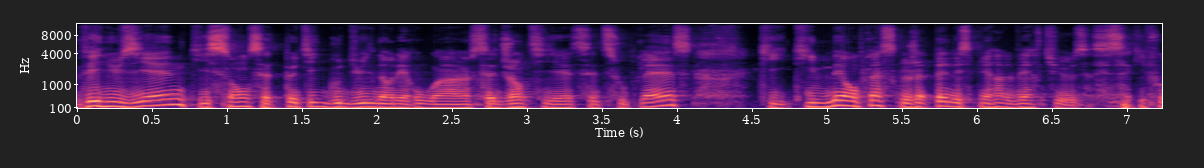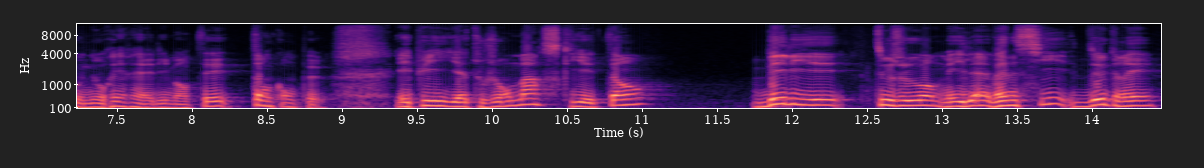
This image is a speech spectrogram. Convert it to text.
vénusiennes, qui sont cette petite goutte d'huile dans les rouages, cette gentillesse, cette souplesse, qui, met en place ce que j'appelle les spirales vertueuses. C'est ça qu'il faut nourrir et alimenter tant qu'on peut. Et puis, il y a toujours Mars qui est en bélier, toujours, mais il est à 26 degrés,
